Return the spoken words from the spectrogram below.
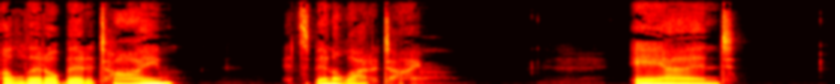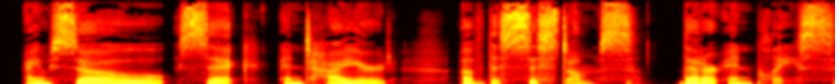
a little bit of time. It's been a lot of time. And I'm so sick and tired of the systems that are in place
